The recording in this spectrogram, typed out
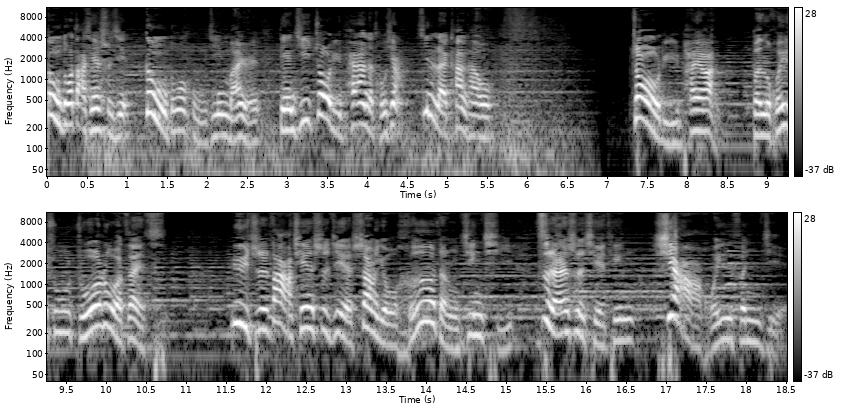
更多大千世界，更多古今完人，点击赵吕拍案的头像进来看看哦。赵吕拍案，本回书着落在此。欲知大千世界尚有何等惊奇，自然是且听下回分解。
